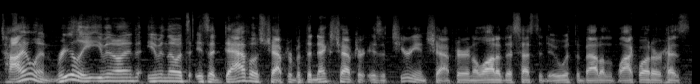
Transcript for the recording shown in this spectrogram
Tywin, really, even though even though it's it's a Davos chapter, but the next chapter is a Tyrion chapter, and a lot of this has to do with the Battle of the Blackwater has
